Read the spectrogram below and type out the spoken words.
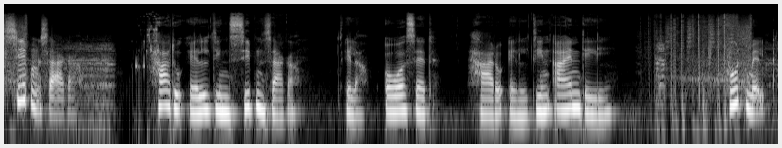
Sippensakker. Har du alle dine sippensakker? Eller oversat, har du alle dine ejendele? Futmælk.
